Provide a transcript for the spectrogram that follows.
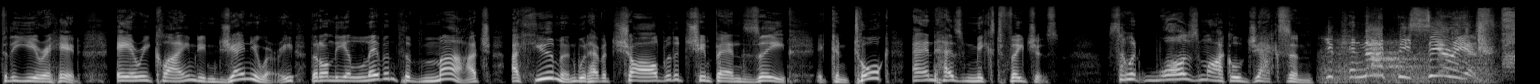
for the year ahead. Ari claimed in January that on the 11th of March, a human would have a child with a chimpanzee. It can talk and has mixed features. So it was Michael Jackson. You cannot be serious!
